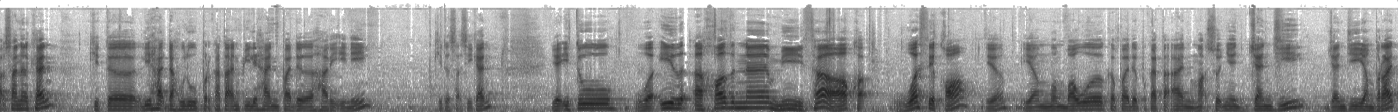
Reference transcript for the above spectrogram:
laksanakan? Kita lihat dahulu perkataan pilihan pada hari ini. Kita saksikan iaitu wa id akhadna mithaq wathiqa ya yang membawa kepada perkataan maksudnya janji janji yang berat.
